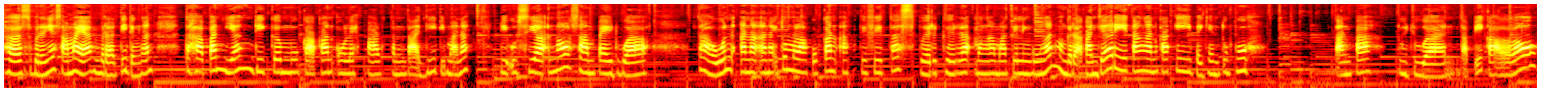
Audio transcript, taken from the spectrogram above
uh, sebenarnya sama ya, berarti dengan tahapan yang dikemukakan oleh Parton tadi di mana di usia 0 sampai 2 tahun anak-anak itu melakukan aktivitas bergerak mengamati lingkungan menggerakkan jari, tangan, kaki, bagian tubuh tanpa tujuan. Tapi kalau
